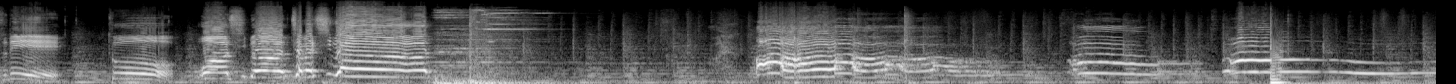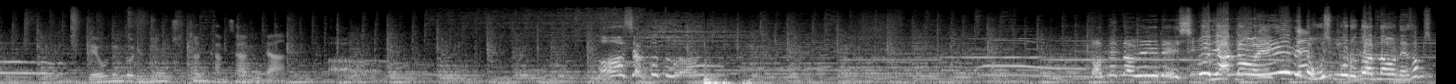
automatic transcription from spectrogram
쓰리 투와 시면 제발 시면 배우는 거리님 추천 감사합니다. 아, 샷건 돌아. 나 맨날 왜 이래? 시면이 안 나와. 얘 맨날 50%도 안 나오네. 30.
